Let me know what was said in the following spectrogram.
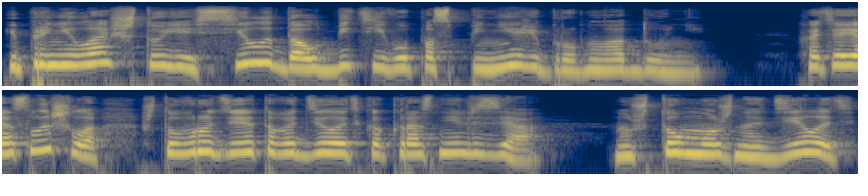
и принялась, что есть силы, долбить его по спине ребром ладони. Хотя я слышала, что вроде этого делать как раз нельзя. Но что можно делать,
